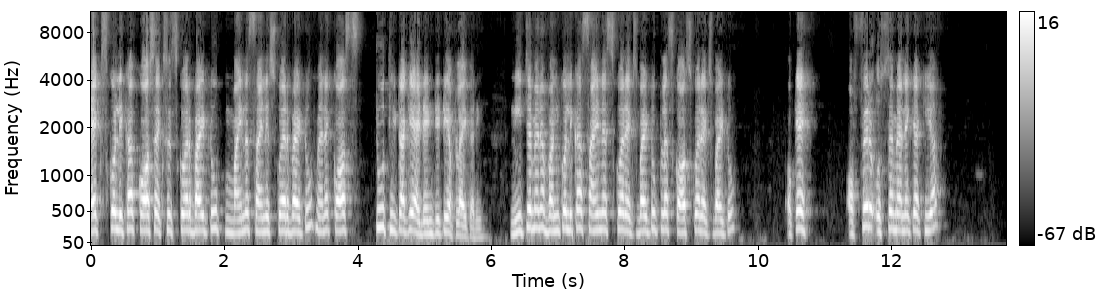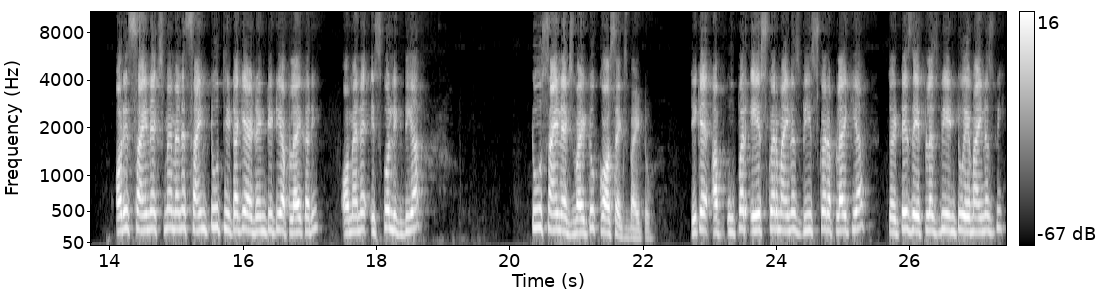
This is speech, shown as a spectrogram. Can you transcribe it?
एक्स को लिखा cos x square by two minus sine square by two मैंने कॉस टू थीटा की आइडेंटिटी अप्लाई करी। नीचे मैंने वन को लिखा sine square x by two plus cos square x by two okay और फिर उससे मैंने क्या किया? और इस साइन एक्स में मैंने साइन टू थीटा की आइडेंटिटी अप्लाई करी, और मैंने इसको लिख दिया two sine x by two cos x by two ठीक है? अब ऊपर A square minus B square apply किया तो it is A plus B into A minus B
